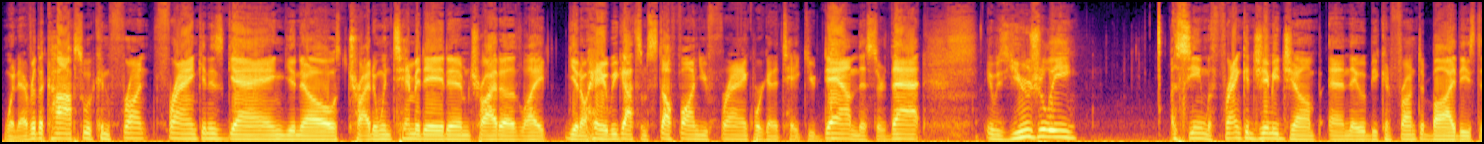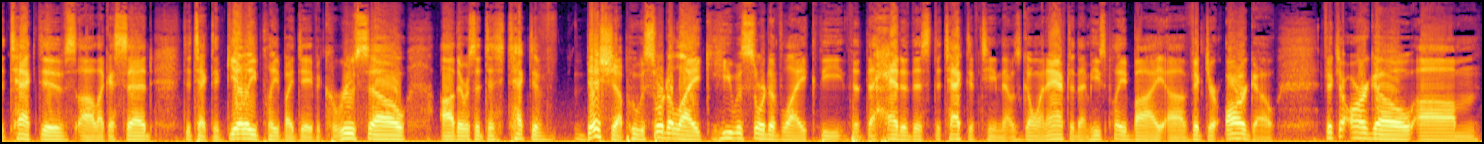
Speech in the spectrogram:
whenever the cops would confront Frank and his gang, you know, try to intimidate him, try to like, you know, hey, we got some stuff on you, Frank, we're going to take you down, this or that. It was usually a scene with Frank and Jimmy Jump, and they would be confronted by these detectives. Uh, like I said, Detective Gilley, played by David Caruso. Uh, there was a detective Bishop, who was sort of like he was sort of like the, the, the head of this detective team that was going after them. He's played by uh, Victor Argo. Victor Argo, um,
